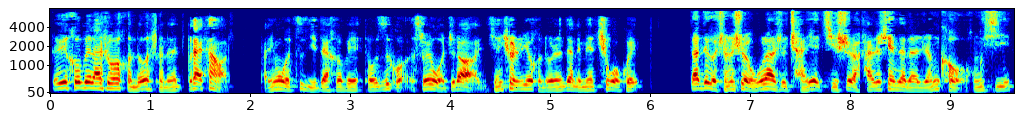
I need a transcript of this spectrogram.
对于合肥来说，很多可能不太看好，因为我自己在合肥投资过，所以我知道以前确实有很多人在那边吃过亏。但这个城市无论是产业歧视还是现在的人口虹吸，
